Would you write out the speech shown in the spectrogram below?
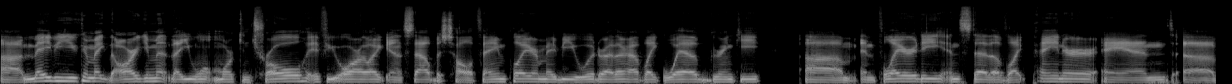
Uh, maybe you can make the argument that you want more control if you are like an established Hall of Fame player. Maybe you would rather have like Webb, Greinke, um, and Flaherty instead of like Painter. And uh,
